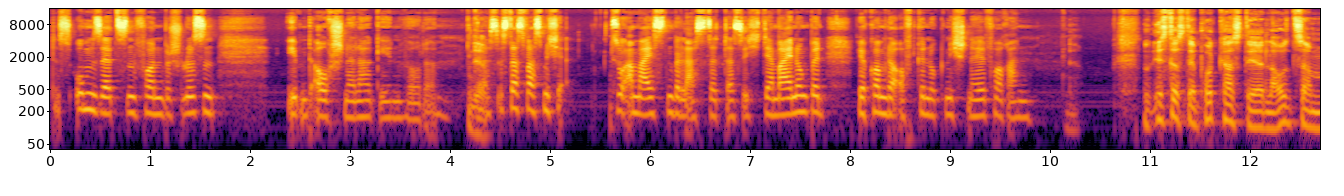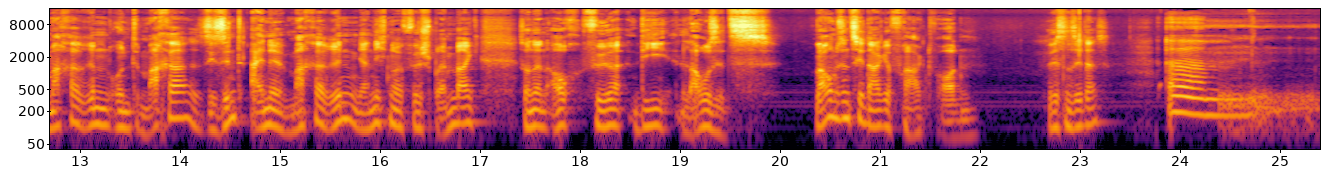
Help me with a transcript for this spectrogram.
das Umsetzen von Beschlüssen eben auch schneller gehen würde. Ja. Das ist das, was mich so am meisten belastet, dass ich der Meinung bin, wir kommen da oft genug nicht schnell voran. Nun ist das der Podcast der Lausitzer Macherinnen und Macher. Sie sind eine Macherin, ja nicht nur für Spremberg, sondern auch für die Lausitz. Warum sind Sie da gefragt worden? Wissen Sie das? Ähm,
